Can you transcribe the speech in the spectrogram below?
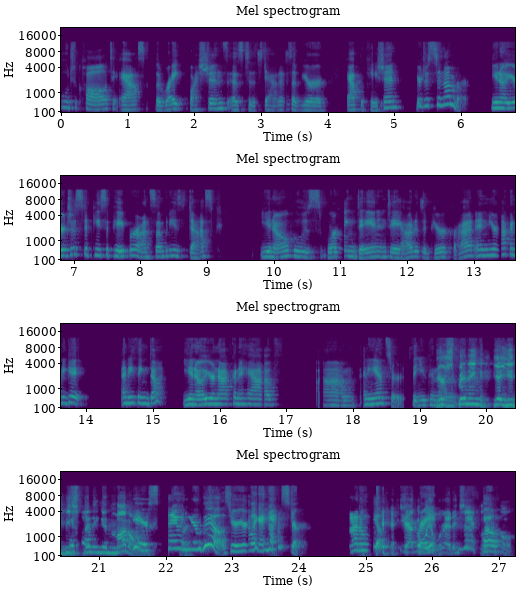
who to call to ask the right questions as to the status of your application, you're just a number. You know, you're just a piece of paper on somebody's desk, you know, who's working day in and day out as a bureaucrat, and you're not going to get anything done. you know, you're not going to have um any answers that you can You're then, spinning, yeah, you'd be spinning in mud yeah, you're spinning Right. your wheels. You're you're like a hamster on a wheel. Yeah, the right? wheel, right, exactly. So- No,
